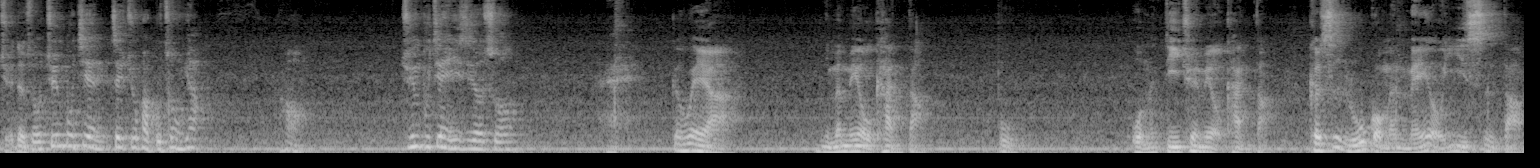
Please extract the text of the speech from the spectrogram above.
觉得说“君不见”这句话不重要，哦，“君不见”意思就是说，哎，各位啊，你们没有看到，不，我们的确没有看到。可是如果我们没有意识到，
